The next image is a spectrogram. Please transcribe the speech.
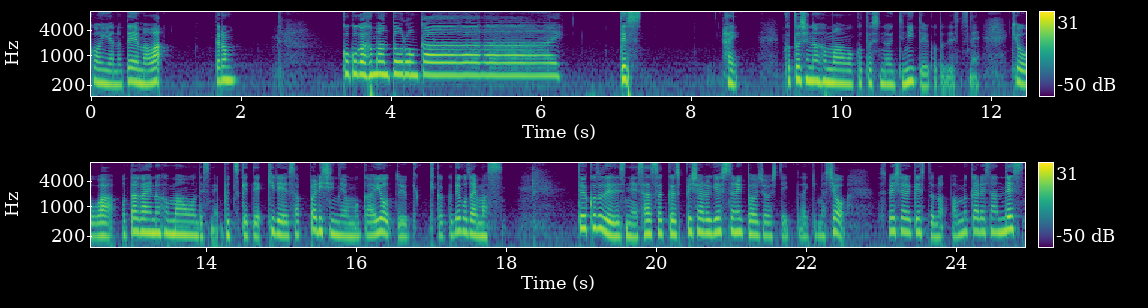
今夜のテーマは、ダラン。ここが不満討論会です。はい。今年の不満を今年のうちにということですね。今日はお互いの不満をですね、ぶつけて、綺麗さっぱり新年を迎えようという企画でございます。ということでですね、早速スペシャルゲストに登場していただきましょう。スペシャルゲストのマムカレさんです。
